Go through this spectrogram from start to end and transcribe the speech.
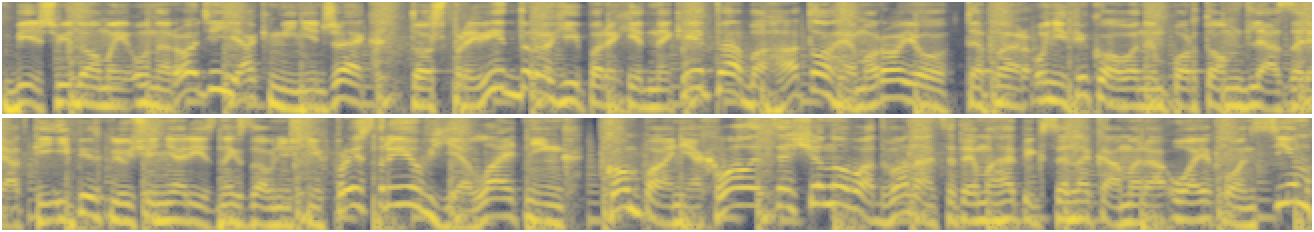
Більш відомий у народі як міні Джек. Тож привіт, дорогі перехідники та багато геморою. Тепер уніфікованим портом для зарядки і підключення різних зовнішніх пристроїв є Lightning. Компанія хвалиться, що нова 12-мегапіксельна камера у iPhone 7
